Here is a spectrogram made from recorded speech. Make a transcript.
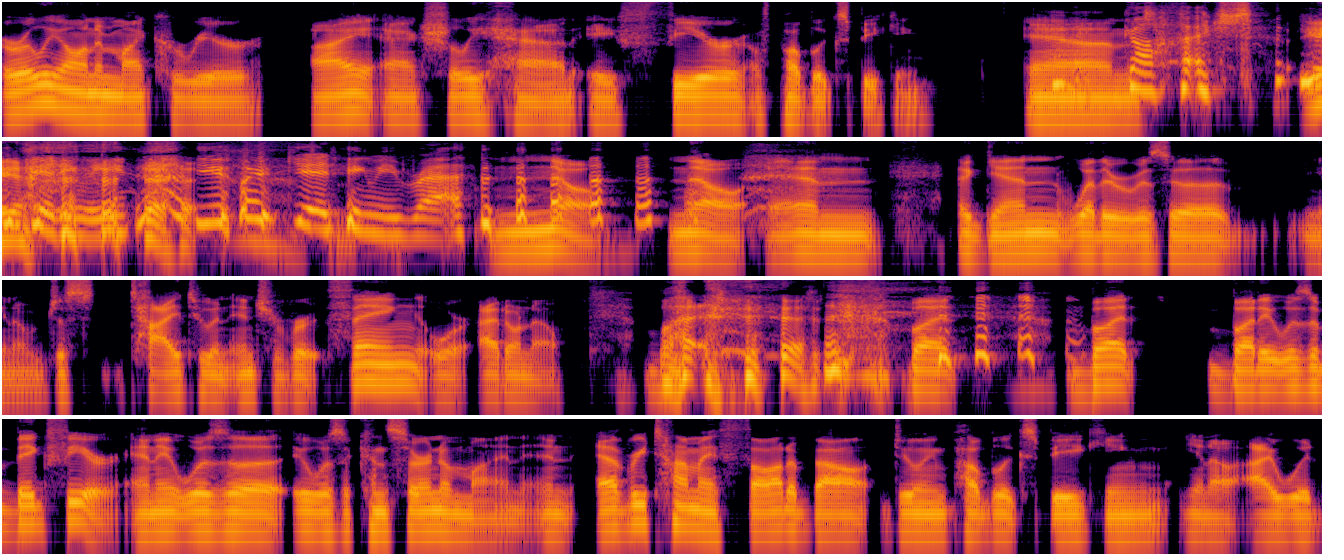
early on in my career, I actually had a fear of public speaking. And gosh, you're yeah. kidding me. You are kidding me, Brad. no, no. And again, whether it was a you know just tied to an introvert thing or I don't know, but but but but it was a big fear and it was a it was a concern of mine. And every time i thought about doing public speaking you know i would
